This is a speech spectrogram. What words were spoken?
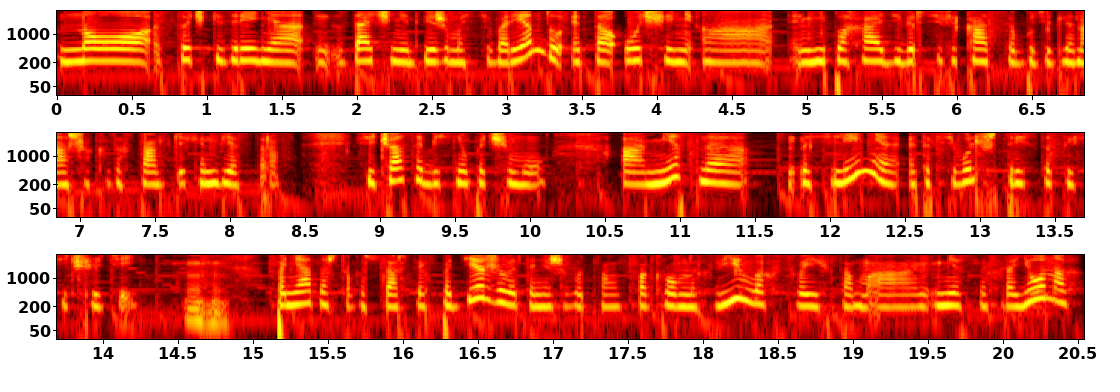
Но с точки зрения сдачи недвижимости в аренду, это очень э, неплохая диверсификация будет для наших казахстанских инвесторов. Сейчас объясню почему. А местное население это всего лишь 300 тысяч людей. Угу. Понятно, что государство их поддерживает, они живут там в огромных виллах, в своих там а, местных районах,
